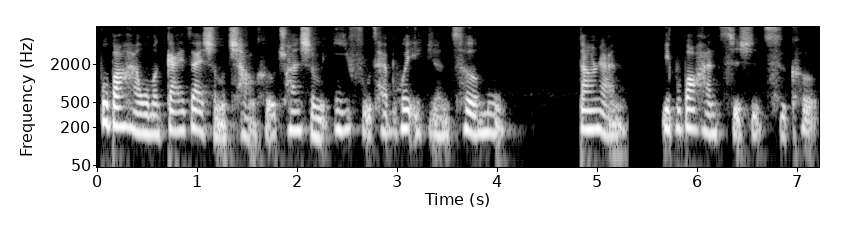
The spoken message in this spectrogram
不包含我们该在什么场合穿什么衣服才不会引人侧目，当然也不包含此时此刻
